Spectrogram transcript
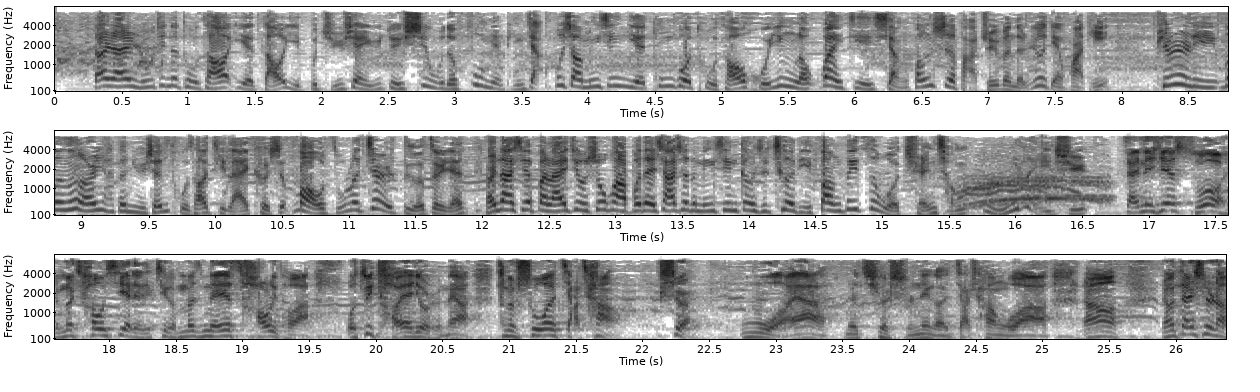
当然，如今的吐槽也早已不局限于对事物的负面评价，不少明星也通过吐槽回应了外界想方设法追问的热点话题。平日里温文尔雅的女神吐槽起来可是卯足了劲儿得罪人，而那些本来就说话不带刹车的明星更是彻底放飞自我，全程无雷区。在那些所有什么抄写的这个什么那些槽里头啊，我最讨厌就是什么呀？他们说我假唱是。我呀，那确实那个假唱过啊，然后，然后，但是呢，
